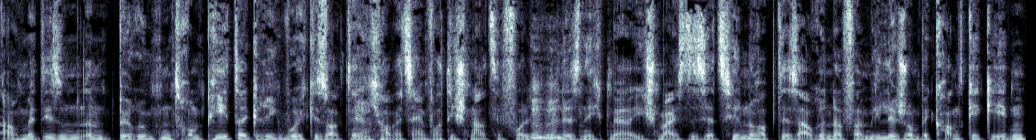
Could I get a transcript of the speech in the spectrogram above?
Auch mit diesem ähm, berühmten Trompeterkrieg, wo ich gesagt habe, Ja. ich habe jetzt einfach die Schnauze voll, ich will das nicht mehr. Ich schmeiß das jetzt hin, habe das auch in der Familie schon bekannt gegeben.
